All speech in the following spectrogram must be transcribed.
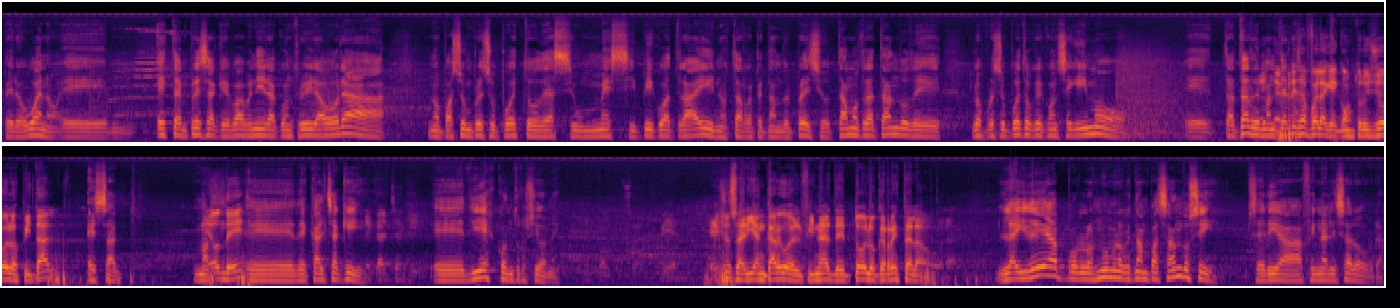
pero bueno, esta empresa que va a venir a construir ahora nos pasó un presupuesto de hace un mes y pico atrás y no está respetando el precio. Estamos tratando de los presupuestos que conseguimos, eh, tratar de mantener... ¿Esta empresa fue la que construyó el hospital? Exacto. ¿De dónde es? Eh, de Calchaquí. De Calchaquí. Eh, diez construcciones. Bien. Ellos harían cargo del final de todo lo que resta de la obra. La idea, por los números que están pasando, sí, sería finalizar obra.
